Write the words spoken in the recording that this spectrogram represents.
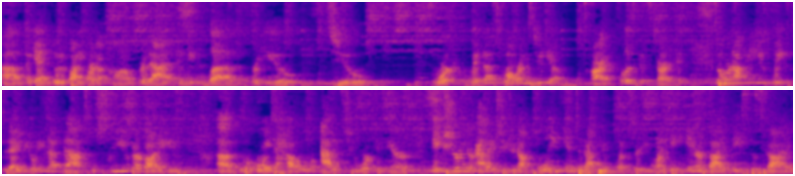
um, again, go to bodybarre.com for that, and we'd love for you to work with us while we're in the studio. All right, so let's get started. So we're not going to use weights today. We don't even that mats. We're just going to use our bodies. Um, we're going to have a little attitude work in there. Make sure in your attitude you're not pulling into that hip flexor. You want to inner thigh face the sky,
